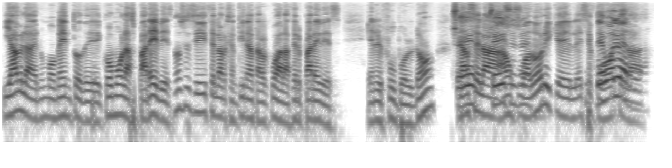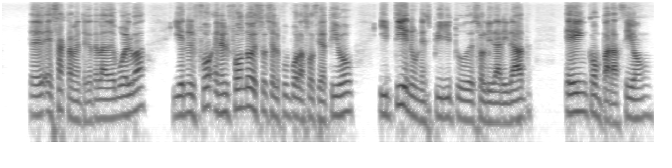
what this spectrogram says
y habla en un momento de cómo las paredes, no sé si dice la Argentina tal cual, hacer paredes en el fútbol, ¿no? Dársela a un jugador y que ese jugador exactamente, que te la devuelva. Y en el, en el fondo eso es el fútbol asociativo y tiene un espíritu de solidaridad en comparación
